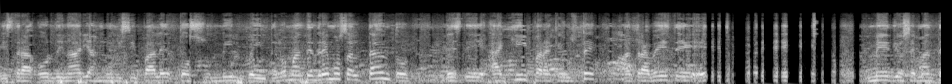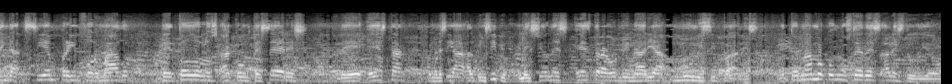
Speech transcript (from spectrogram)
extraordinarias municipales 2020. Lo mantendremos al tanto desde aquí para que usted a través de medio se mantenga siempre informado de todos los aconteceres de esta, como decía al principio, elecciones extraordinarias municipales. Retornamos con ustedes al estudio.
